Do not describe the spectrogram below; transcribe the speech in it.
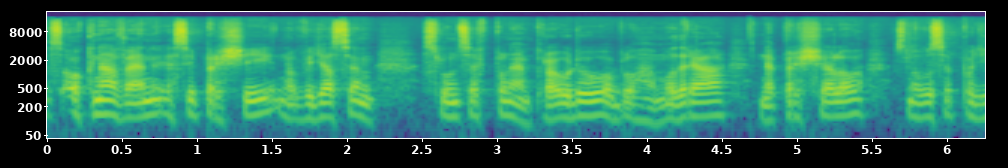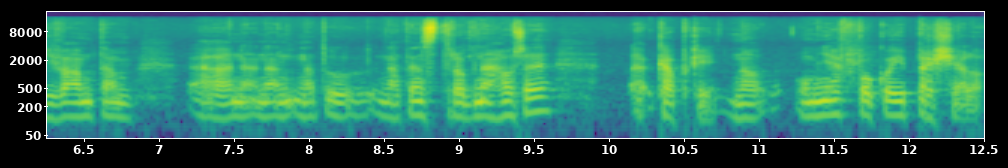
z okna ven, jestli prší. No, viděl jsem slunce v plném proudu, obloha modrá, nepršelo. Znovu se podívám tam na, na, na, tu, na ten strop nahoře, kapky. No, u mě v pokoji pršelo.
